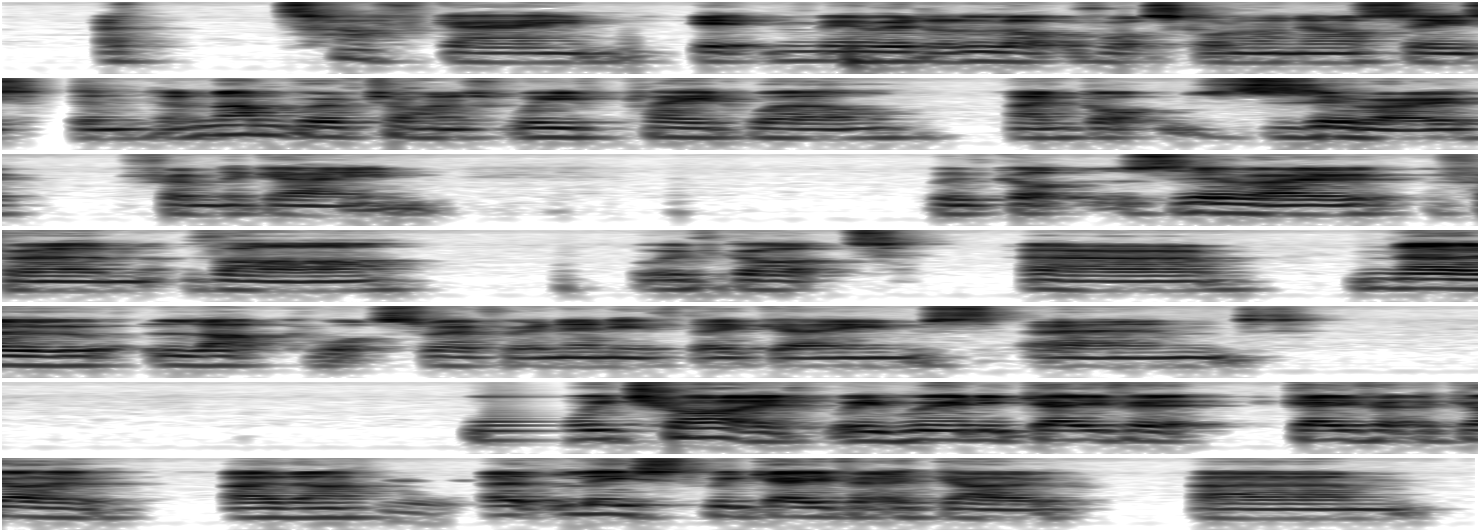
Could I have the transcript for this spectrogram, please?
tough game. It mirrored a lot of what's gone on in our season. A number of times we've played well and got zero from the game. We've got zero from VAR. We've got uh, no luck whatsoever in any of their games, and we tried. We really gave it gave it a go, and uh, at least we gave it a go. Um,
